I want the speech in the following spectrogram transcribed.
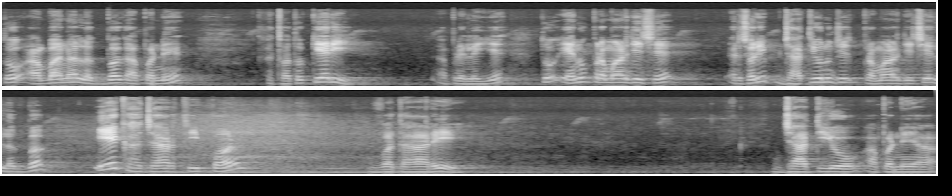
તો આંબાના લગભગ આપણને અથવા તો કેરી આપણે લઈએ, તો એનું પ્રમાણ જે છે સોરી જાતિઓનું જે પ્રમાણ જે છે લગભગ એક હજારથી પણ વધારે. જાતિઓ આપણને આ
